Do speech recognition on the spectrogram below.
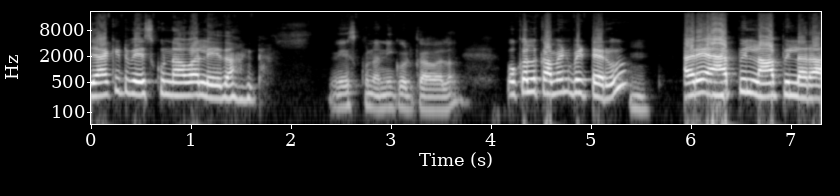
జాకెట్ వేసుకున్నావా లేదా అంట. వేసుకున్నా నీకు ఒకటి కావాలా? ఒకళ్ళు కమెంట్ పెట్టారు. అరే యాపిల్ నా పిల్లరా?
